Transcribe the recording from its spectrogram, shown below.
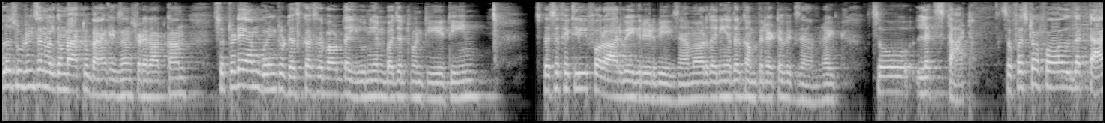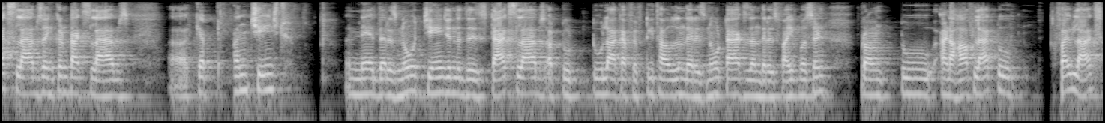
Hello students and welcome back to bankexamstudy.com. So today I'm going to discuss about the Union Budget 2018 specifically for RBI Grade B exam or any other competitive exam, right? So let's start. So first of all, the tax slabs, the income tax slabs uh, kept unchanged. There is no change in the this tax slabs up to 2 lakh of 50,000. There is no tax, then there is 5% from two and a half lakh to 5 lakhs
